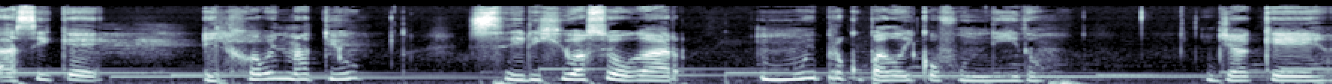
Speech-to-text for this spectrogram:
Así que el joven Matthew se dirigió a su hogar muy preocupado y confundido, ya que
